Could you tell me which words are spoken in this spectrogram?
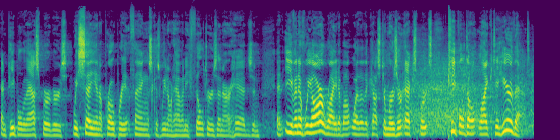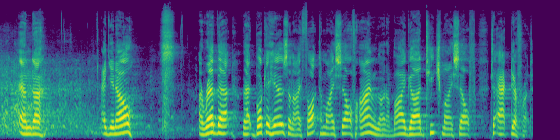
And people with Asperger's, we say inappropriate things because we don't have any filters in our heads. And, and even if we are right about whether the customers are experts, people don't like to hear that. And, uh, and you know, I read that, that book of his and I thought to myself, I'm going to, by God, teach myself to act different.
